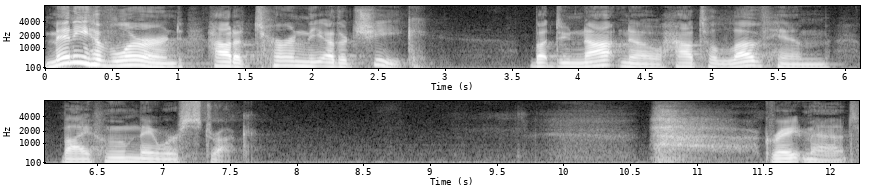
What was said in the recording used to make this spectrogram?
Many have learned how to turn the other cheek, but do not know how to love him by whom they were struck. Great, Matt.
